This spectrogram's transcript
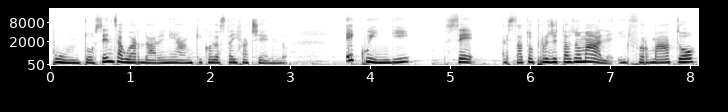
punto, senza guardare neanche cosa stai facendo. E quindi se è stato progettato male, il formato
